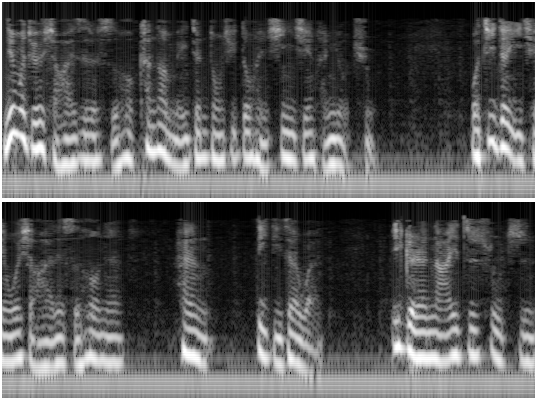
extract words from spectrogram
你有没有觉得小孩子的时候看到每一件东西都很新鲜、很有趣？我记得以前我小孩的时候呢，和弟弟在玩，一个人拿一支树枝，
